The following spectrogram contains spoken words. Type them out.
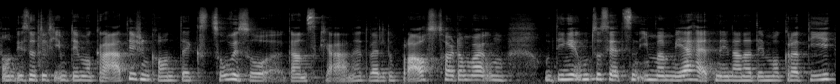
und ist natürlich im demokratischen Kontext sowieso ganz klar, nicht? weil du brauchst halt einmal, um, um Dinge umzusetzen, immer Mehrheiten in einer Demokratie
